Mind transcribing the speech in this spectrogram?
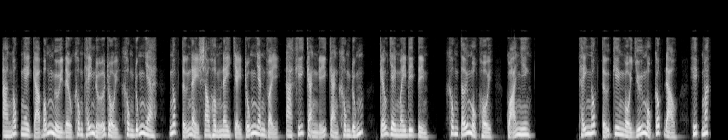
A ngốc ngay cả bóng người đều không thấy nữa rồi, không đúng nha, ngốc tử này sao hôm nay chạy trốn nhanh vậy, A khí càng nghĩ càng không đúng, kéo dây mây đi tìm, không tới một hồi, quả nhiên. Thấy ngốc tử kia ngồi dưới một gốc đào, hiếp mắt,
